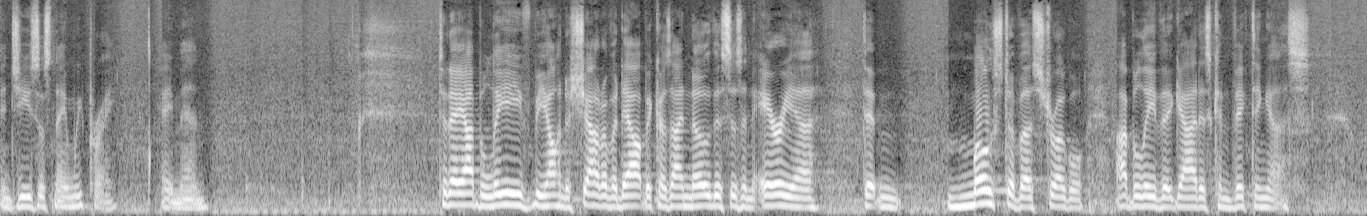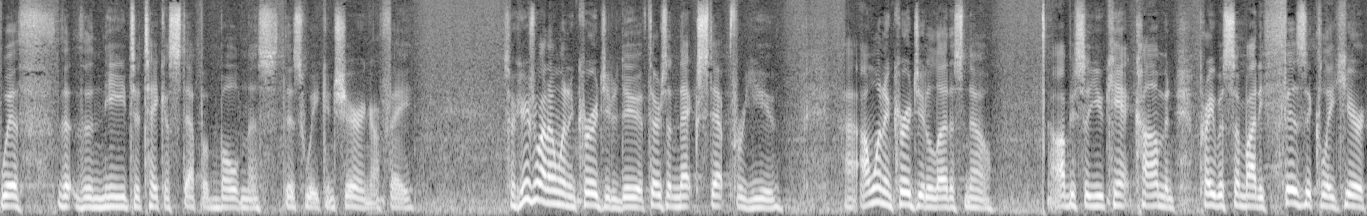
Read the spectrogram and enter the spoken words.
In Jesus' name we pray. Amen. Today, I believe beyond a shadow of a doubt because I know this is an area that most of us struggle. I believe that God is convicting us with the, the need to take a step of boldness this week in sharing our faith. So here's what I want to encourage you to do if there's a next step for you. Uh, I want to encourage you to let us know. Obviously, you can't come and pray with somebody physically here,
